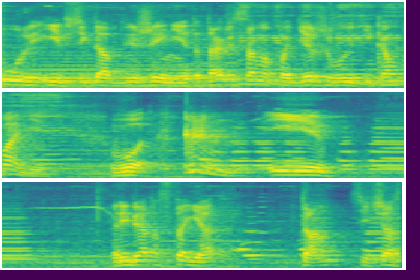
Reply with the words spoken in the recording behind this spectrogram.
фуры и всегда в движении, это также само поддерживают и компании. Вот. И ребята стоят там, сейчас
